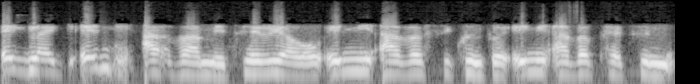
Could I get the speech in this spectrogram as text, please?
a, like any other material or any other sequence or any other pattern.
